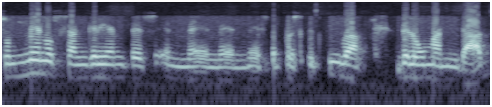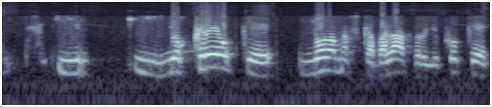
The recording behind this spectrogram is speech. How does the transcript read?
son menos sangrientes en, esta perspectiva de la humanidad. Y, yo creo que, no la más Kabbalah, pero yo creo que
